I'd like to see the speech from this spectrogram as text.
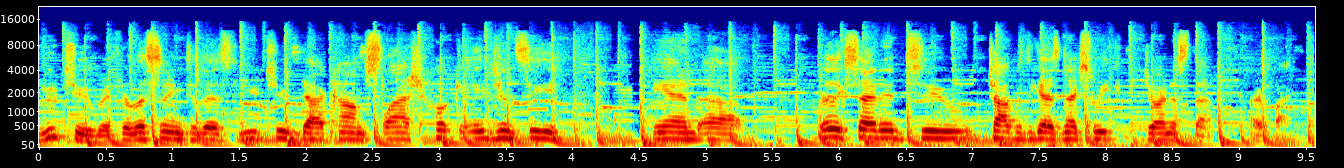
YouTube. If you're listening to this, youtube.com slash hook agency. And uh, really excited to talk with you guys next week. Join us then. All right, bye.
